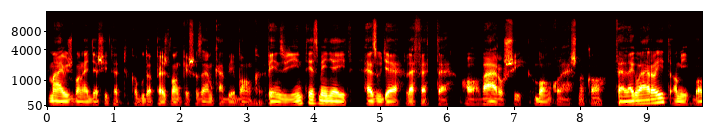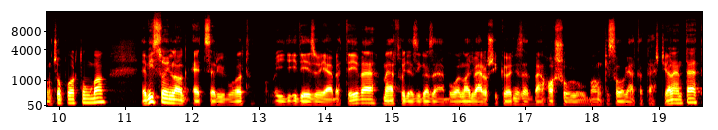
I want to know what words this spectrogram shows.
májusban egyesítettük a Budapest Bank és az MKB Bank pénzügyi intézményeit. Ez ugye lefette a városi bankolásnak a fellegvárait, ami bankcsoportunkban. Viszonylag egyszerű volt így idézőjelbe téve, mert hogy ez igazából nagyvárosi környezetben hasonló banki szolgáltatást jelentett,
